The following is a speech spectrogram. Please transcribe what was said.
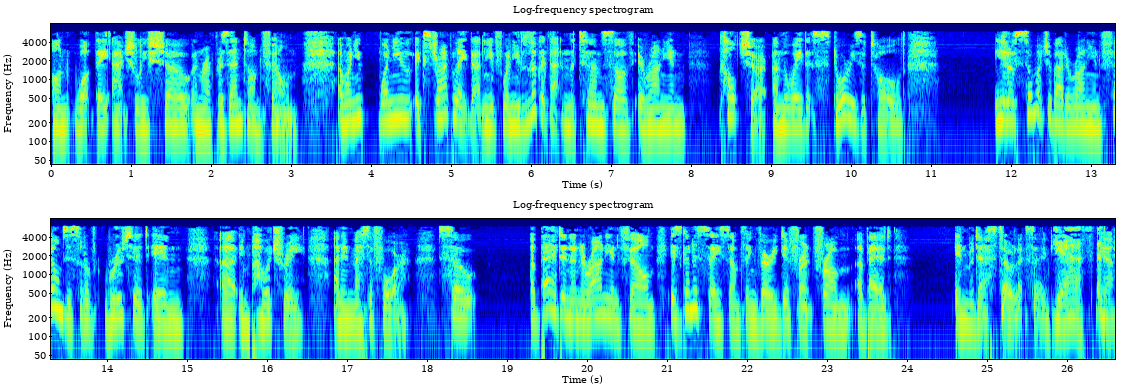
on what they actually show and represent on film, and when you when you extrapolate that and you, when you look at that in the terms of Iranian culture and the way that stories are told, you know, so much about Iranian films is sort of rooted in uh, in poetry and in metaphor. So a bed in an Iranian film is going to say something very different from Abed in Modesto, let's say. Yes. And, yeah.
